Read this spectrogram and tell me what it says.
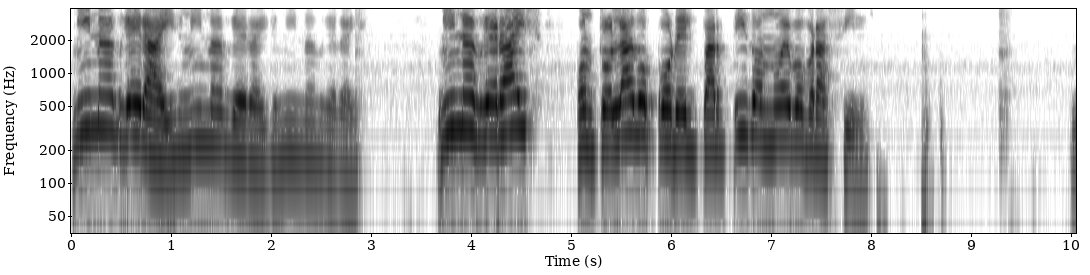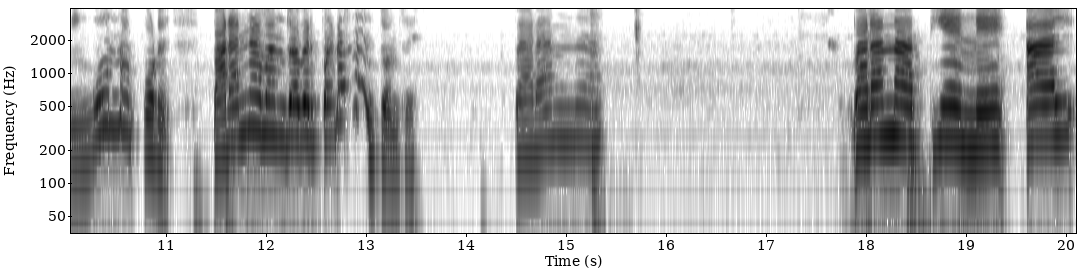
Minas Gerais, Minas Gerais, Minas Gerais. Minas Gerais controlado por el Partido Nuevo Brasil. Ninguno por, Paraná, vamos a ver Paraná entonces. Paraná. Paraná tiene al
